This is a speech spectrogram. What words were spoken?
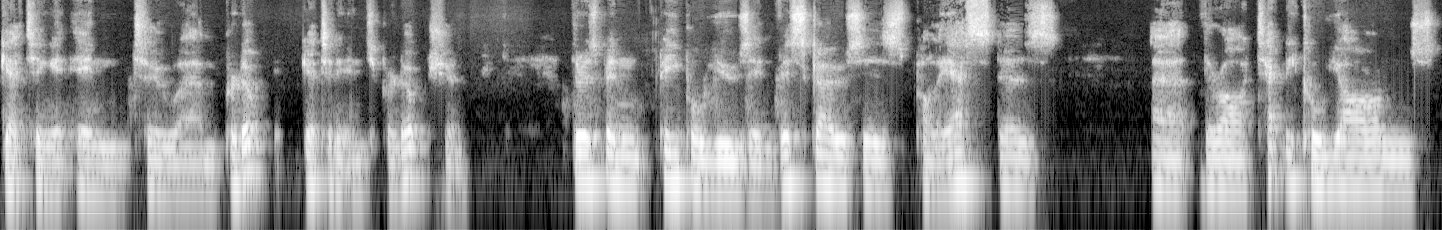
getting it into um, product, getting it into production. There has been people using viscoses, polyesters. Uh, there are technical yarns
